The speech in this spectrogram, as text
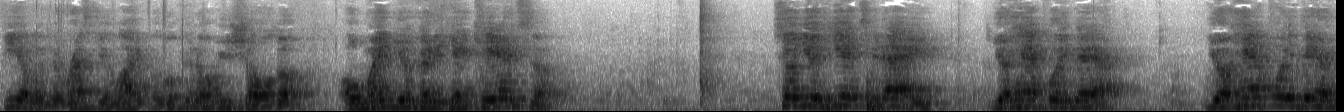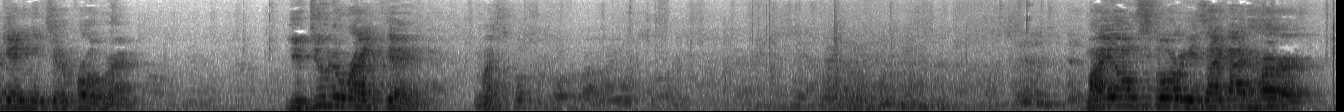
feeling the rest of your life, of looking over your shoulder, or when you're going to get cancer. So you're here today, you're halfway there. You're halfway there getting into the program. You do the right thing. Am I supposed to talk about my own story? my own story is I got hurt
